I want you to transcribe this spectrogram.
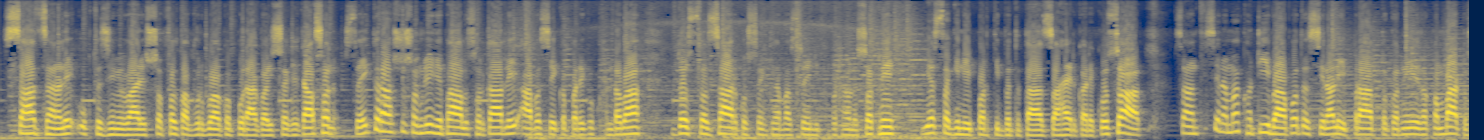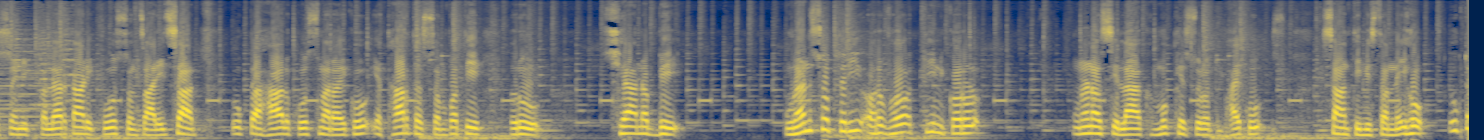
सातजनाले उक्त जिम्मेवारी सफलतापूर्वक पूरा गरिसकेका छन्। संयुक्त राष्ट्र सङ्घले नेपाल सरकारले आवश्यक परेको खण्डमा दस हजारको सङ्ख्यामा सैनिक पठाउन सक्ने यसअघि नै प्रतिबद्धता जाहेर गरेको छ। शान्ति सेनामा खटिए बापत सेनाले प्राप्त गर्ने रकमबाट सैनिक कल्याणकारी कोष सञ्चालित छ। उक्त हाल कोषमा रहेको यथार्थ सम्पत्ति रु छ्यानब्बे उनासत्तरी अर्ब तिन करोड उनासी लाख मुख्य स्रोत भएको शान्ति मिशन नै हो। उक्त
